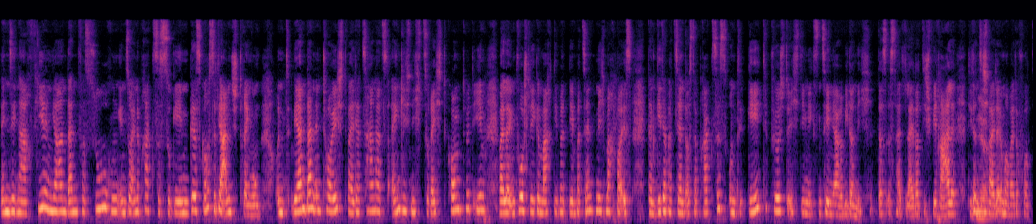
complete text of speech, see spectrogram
wenn sie nach vielen Jahren dann versuchen, in so eine Praxis zu gehen. Das kostet ja Anstrengung und werden dann enttäuscht, weil der Zahnarzt eigentlich nicht zurechtkommt mit ihm, weil er ihm Vorschläge macht, die dem Patienten nicht machbar ist. Dann geht der Patient aus der Praxis und geht, fürchte ich, die nächsten zehn Jahre wieder nicht. Das ist halt leider die Spirale, die dann ja. sich weiter immer weiter fortsetzt.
